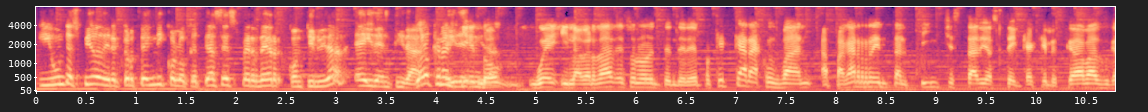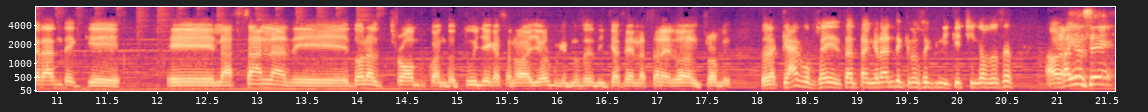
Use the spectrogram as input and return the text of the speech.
y un despido de director técnico lo que te hace es perder continuidad e identidad. Yo lo que no E entiendo, güey, y la verdad eso no lo entenderé, ¿por qué carajos van a pagar renta al pinche Estadio Azteca que les queda más grande que eh, la sala de Donald Trump cuando tú llegas a Nueva York? Porque no sé ni qué hacer en la sala de Donald Trump. O sea, ¿qué hago? Pues ahí está tan grande que no sé ni qué chingados hacer. Ahora, Váyanse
